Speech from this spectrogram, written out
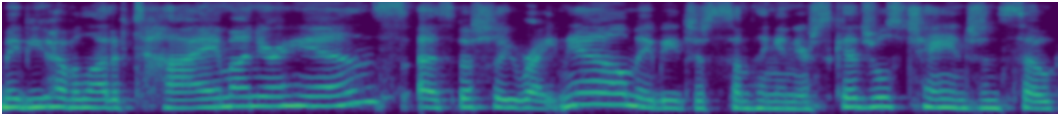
Maybe you have a lot of time on your hands, especially right now. Maybe just something in your schedules changed. And so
